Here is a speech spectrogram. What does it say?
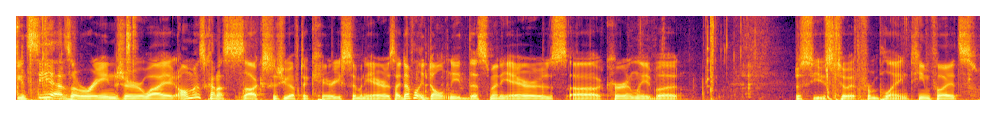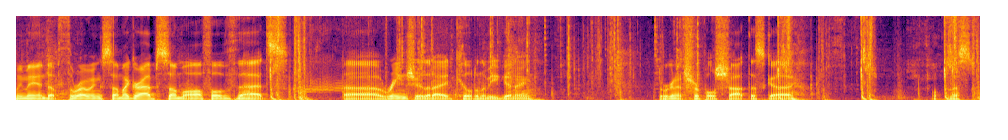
You can see as a ranger why it almost kind of sucks because you have to carry so many arrows. I definitely don't need this many arrows uh, currently, but just used to it from playing team fights. We may end up throwing some. I grabbed some off of that uh, ranger that I had killed in the beginning. So we're to triple shot this guy. Oh, missed.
